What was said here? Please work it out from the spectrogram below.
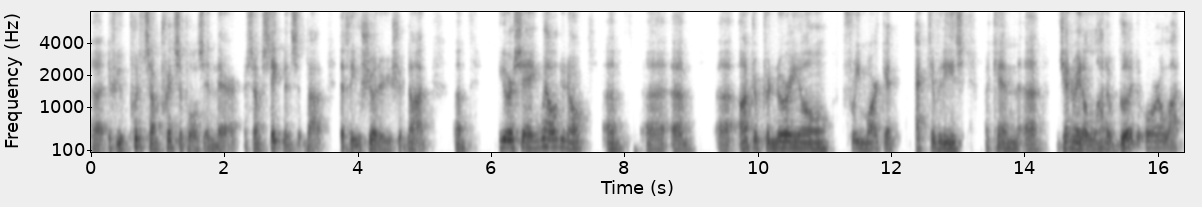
uh, if you put some principles in there, some statements about that you should or you should not, um, you're saying, well, you know, um, uh, um, uh, entrepreneurial free market activities can uh, generate a lot of good or a lot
